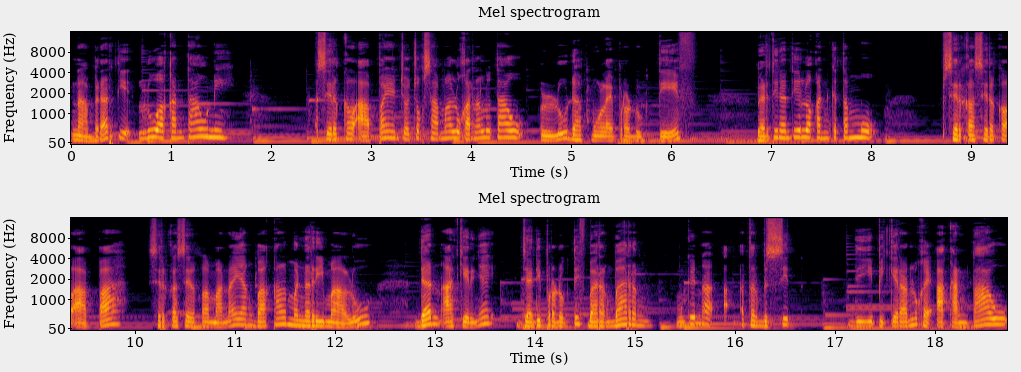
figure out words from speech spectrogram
Nah berarti lu akan tahu nih circle apa yang cocok sama lu karena lu tahu lu udah mulai produktif, berarti nanti lu akan ketemu circle-circle apa, circle-circle mana yang bakal menerima lu dan akhirnya jadi produktif bareng-bareng. Mungkin terbesit di pikiran lu kayak akan tahu.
